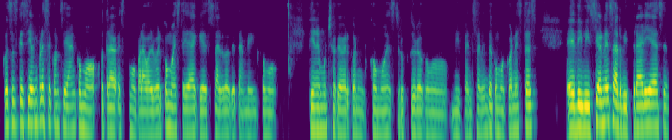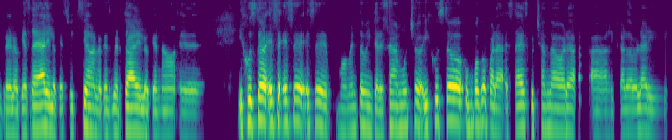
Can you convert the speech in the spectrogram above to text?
cosas que siempre se consideran como otra vez, como para volver como a esta idea que es algo que también como tiene mucho que ver con cómo estructuro como mi pensamiento, como con estas eh, divisiones arbitrarias entre lo que es real y lo que es ficción, lo que es virtual y lo que no. Eh, y justo ese, ese, ese momento me interesaba mucho y justo un poco para estar escuchando ahora a Ricardo hablar y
